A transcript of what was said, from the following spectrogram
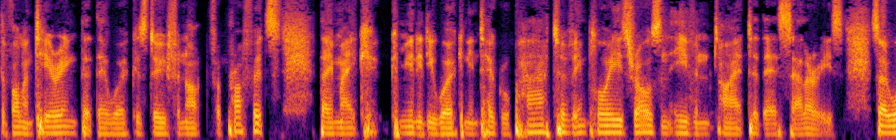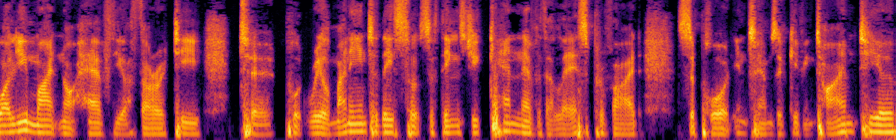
the volunteering that their workers do for not for profits. They make community work an integral part of employees' roles and even tie it to their salaries. So while you might not have the authority to put real money into these sorts of things, you can nevertheless provide support in terms of giving time to your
